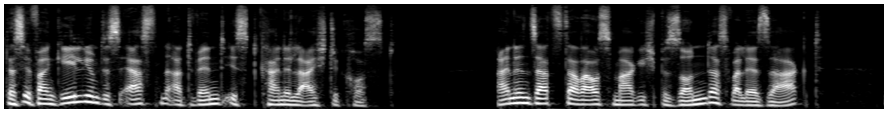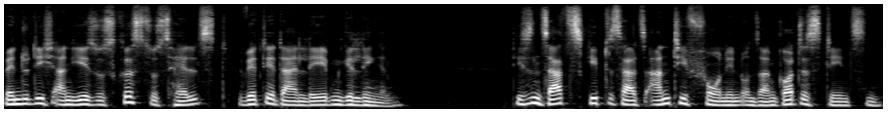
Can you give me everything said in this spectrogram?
Das Evangelium des ersten Advent ist keine leichte Kost. Einen Satz daraus mag ich besonders, weil er sagt, wenn du dich an Jesus Christus hältst, wird dir dein Leben gelingen. Diesen Satz gibt es als Antiphon in unseren Gottesdiensten,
